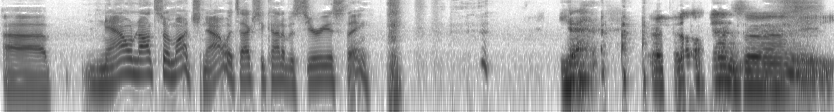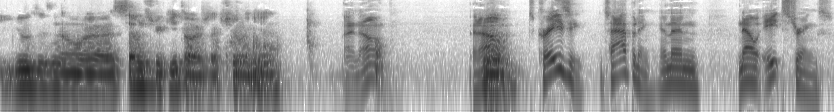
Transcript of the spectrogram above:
Uh, now, not so much. Now it's actually kind of a serious thing. yeah, a lot of bands uh, uses now uh, seven string guitars. Actually, yeah. I know. I know. Yeah. It's crazy. It's happening. And then now eight strings.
